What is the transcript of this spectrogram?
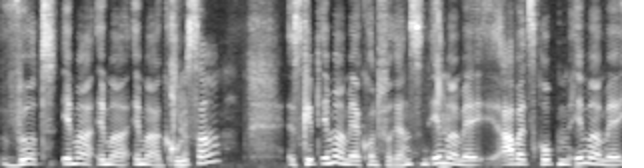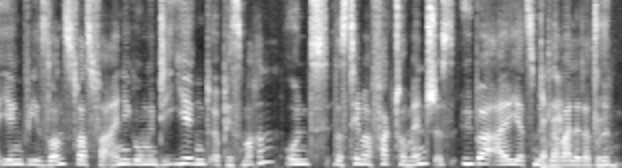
wird immer, immer, immer größer. Es gibt immer mehr Konferenzen, immer Ja. mehr Arbeitsgruppen, immer mehr irgendwie sonst was Vereinigungen, die irgendetwas machen. Und das Thema Faktor Mensch ist überall jetzt mittlerweile da drin.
